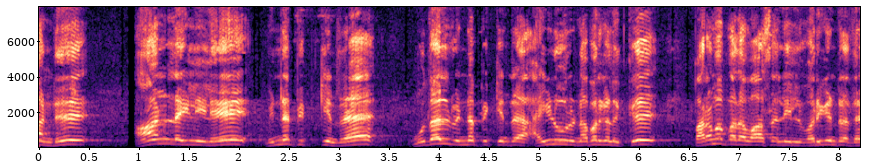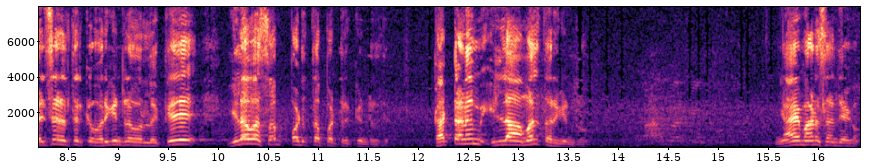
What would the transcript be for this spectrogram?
ஆண்டு ஆன்லைனிலே விண்ணப்பிக்கின்ற முதல் விண்ணப்பிக்கின்ற ஐநூறு நபர்களுக்கு பரமபத வாசலில் வருகின்ற தரிசனத்திற்கு வருகின்றவர்களுக்கு இலவசப்படுத்தப்பட்டிருக்கின்றது. கட்டணம் இல்லாமல் தருகின்றோம். நியாயமான சந்தேகம்.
